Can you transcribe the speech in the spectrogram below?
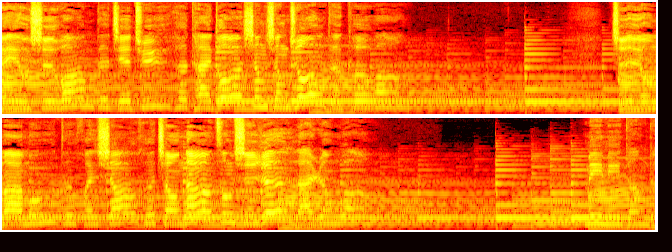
没有失望的结局和太多想象中的渴望，只有麻木的欢笑和吵闹，总是人来人往，迷迷荡荡，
